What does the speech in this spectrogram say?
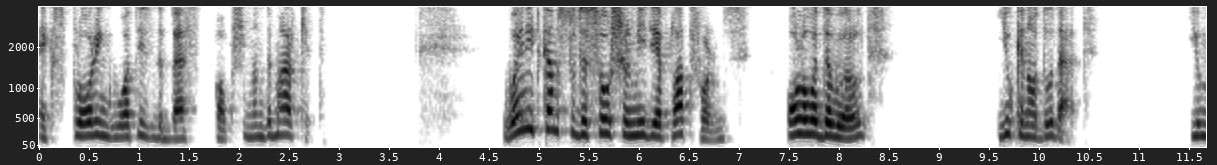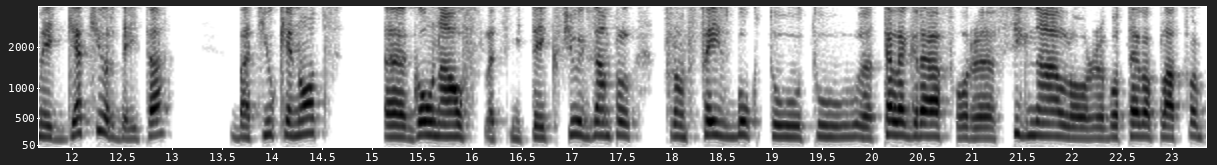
exploring what is the best option on the market. When it comes to the social media platforms all over the world, you cannot do that. You may get your data, but you cannot uh, go now, let me take a few example from Facebook to, to uh, Telegraph or uh, Signal or whatever platform.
